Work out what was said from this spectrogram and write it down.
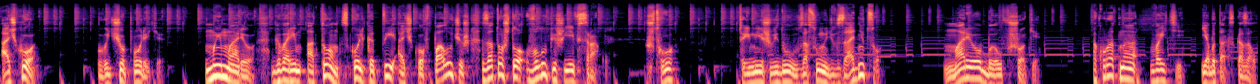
Очко. Вы чё порите? Мы, Марио, говорим о том, сколько ты очков получишь за то, что влупишь ей в сраку. Что? Ты имеешь в виду засунуть в задницу? Марио был в шоке. Аккуратно войти, я бы так сказал.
